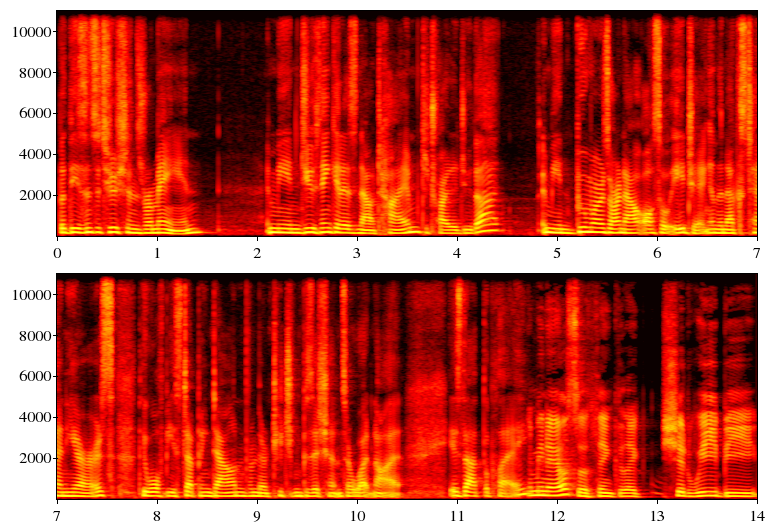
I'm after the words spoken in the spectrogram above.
But these institutions remain. I mean, do you think it is now time to try to do that? I mean, boomers are now also aging in the next 10 years. They will be stepping down from their teaching positions or whatnot. Is that the play? I mean, I also think like, should we be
